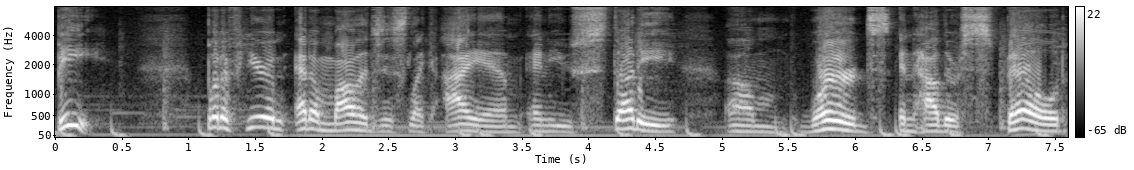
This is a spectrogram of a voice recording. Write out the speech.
be. But if you're an etymologist like I am and you study um, words and how they're spelled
